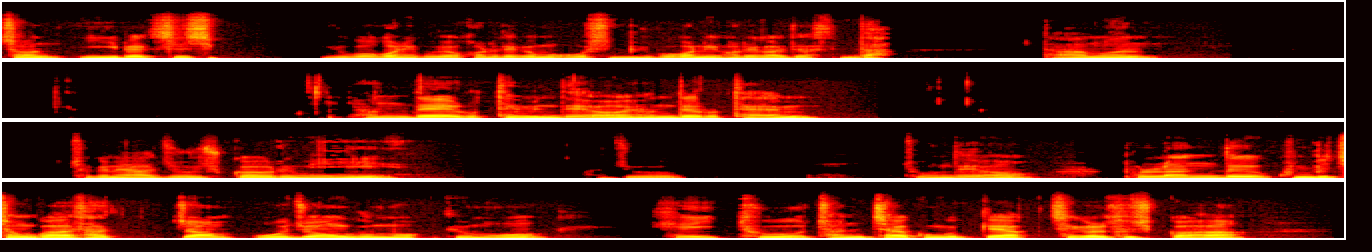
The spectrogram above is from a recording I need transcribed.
5,276억 원이고요. 거래대금은 56억 원이 거래가 되었습니다. 다음은 현대 로템인데요. 현대 로템 최근에 아주 주가 흐름이 아주 좋은데요. 폴란드 군비청과 4.5조 원 규모, 규모 K2 전차 공급 계약 체결 소식과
